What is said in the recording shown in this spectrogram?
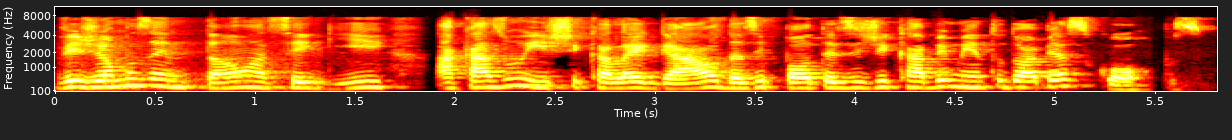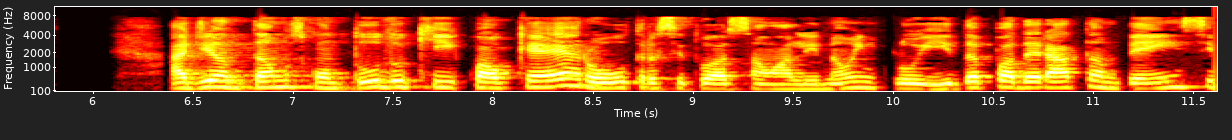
Vejamos então a seguir a casuística legal das hipóteses de cabimento do habeas corpus. Adiantamos, contudo, que qualquer outra situação ali não incluída poderá também se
